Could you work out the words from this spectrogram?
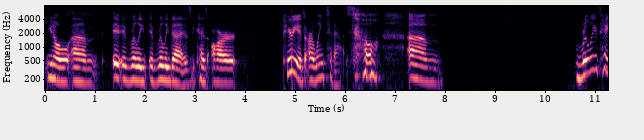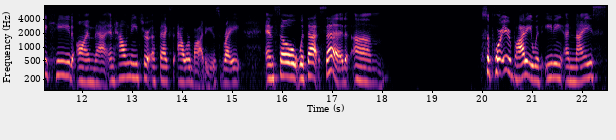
you know, um, it, it really, it really does because our periods are linked to that. So, um, really take heed on that and how nature affects our bodies, right? And so with that said, um, support your body with eating a nice,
